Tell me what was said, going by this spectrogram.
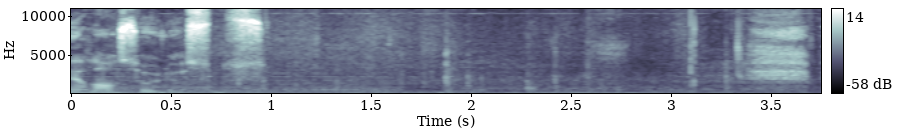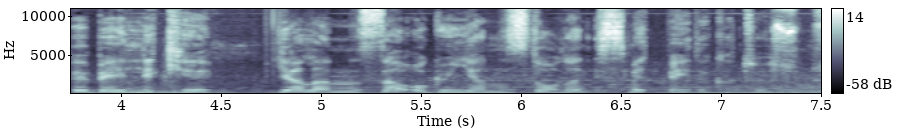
Yalan söylüyorsunuz. Ve belli ki yalanınıza o gün yanınızda olan İsmet Bey'i de katıyorsunuz.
